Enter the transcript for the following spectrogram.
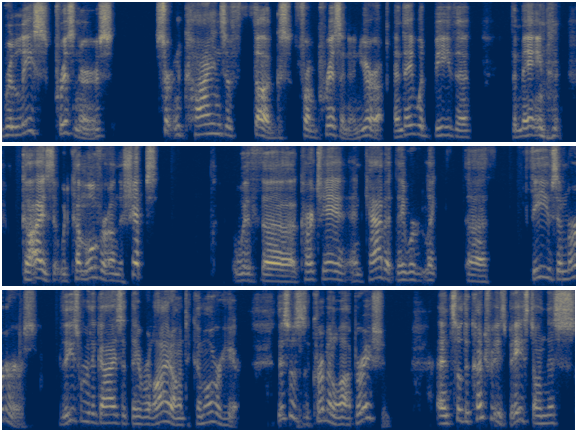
release prisoners, certain kinds of thugs from prison in Europe, and they would be the the main guys that would come over on the ships with uh, Cartier and Cabot. They were like uh, thieves and murderers. These were the guys that they relied on to come over here. This was a criminal operation, and so the country is based on this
